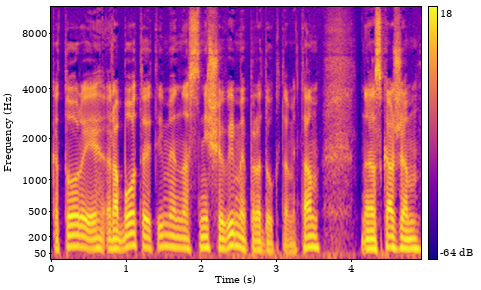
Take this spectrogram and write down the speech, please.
которые работают именно с нишевыми продуктами. Там, скажем,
